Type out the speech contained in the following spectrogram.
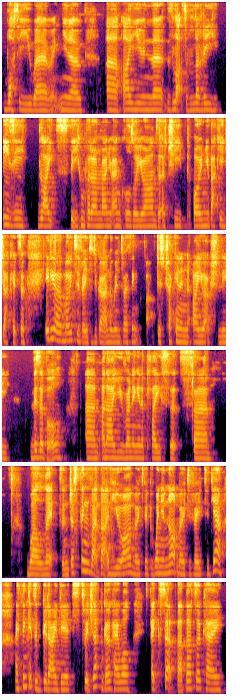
what are you wearing? You know, uh, are you in the, there's lots of lovely, easy lights that you can put on around your ankles or your arms that are cheap or in your back of your jacket. So if you are motivated to go out in the winter, I think just checking in, are you actually visible? Um, and are you running in a place that's uh, well lit and just things like that if you are motivated? But when you're not motivated, yeah, I think it's a good idea to switch it up and go, okay, well, accept that. That's okay.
